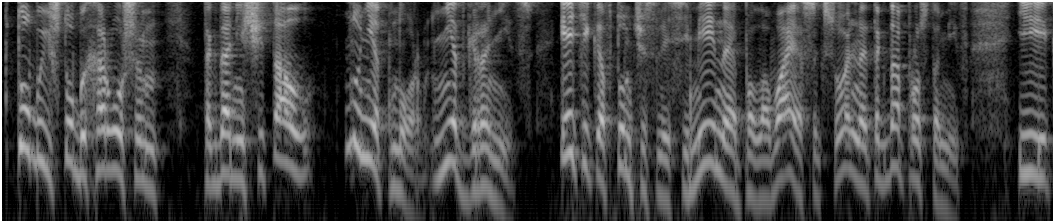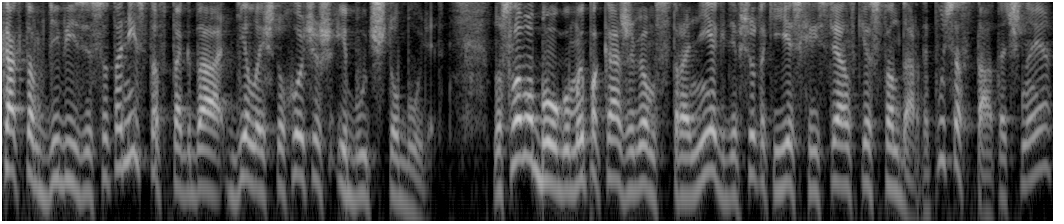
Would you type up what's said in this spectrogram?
кто бы и что бы хорошим тогда не считал, ну нет норм, нет границ. Этика, в том числе семейная, половая, сексуальная, тогда просто миф. И как там в девизе сатанистов, тогда делай, что хочешь, и будь, что будет. Но, слава Богу, мы пока живем в стране, где все-таки есть христианские стандарты. Пусть остаточные,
